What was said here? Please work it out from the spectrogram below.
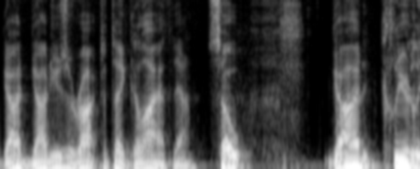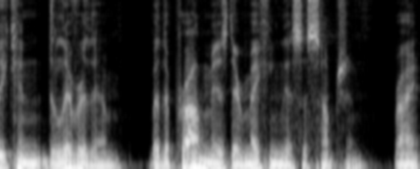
God God used a rock to take Goliath down. So God clearly can deliver them but the problem is they're making this assumption, right?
